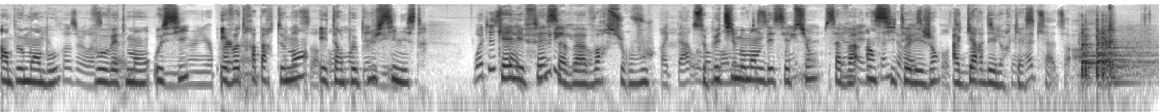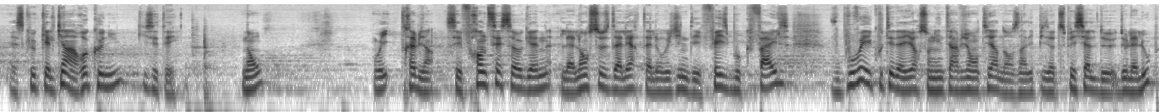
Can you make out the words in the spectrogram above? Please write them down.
un peu moins beau, vos vêtements aussi, et votre appartement est un peu plus sinistre. Quel effet ça va avoir sur vous? Ce petit moment de déception, ça va inciter les gens à garder leur casque. Est-ce que quelqu'un a reconnu qui c'était? Non? Oui, très bien. C'est Frances Haugen, la lanceuse d'alerte à l'origine des Facebook Files. Vous pouvez écouter d'ailleurs son interview entière dans un épisode spécial de, La Loupe.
